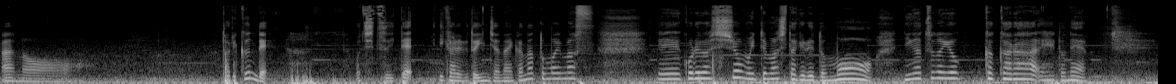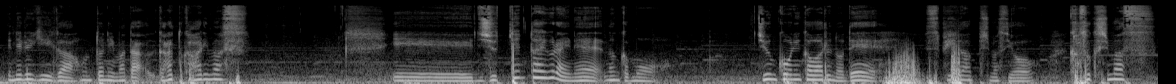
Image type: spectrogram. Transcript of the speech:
あのー、取り組んで落ち着いていかれるといいんじゃないかなと思います。えー、これは師匠も言ってましたけれども2月の4日から、えーとね、エネルギーが本当にまたガラッと変わります。えー、10点体ぐらいねなんかもう巡航に変わるのでスピードアップしますよ加速します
